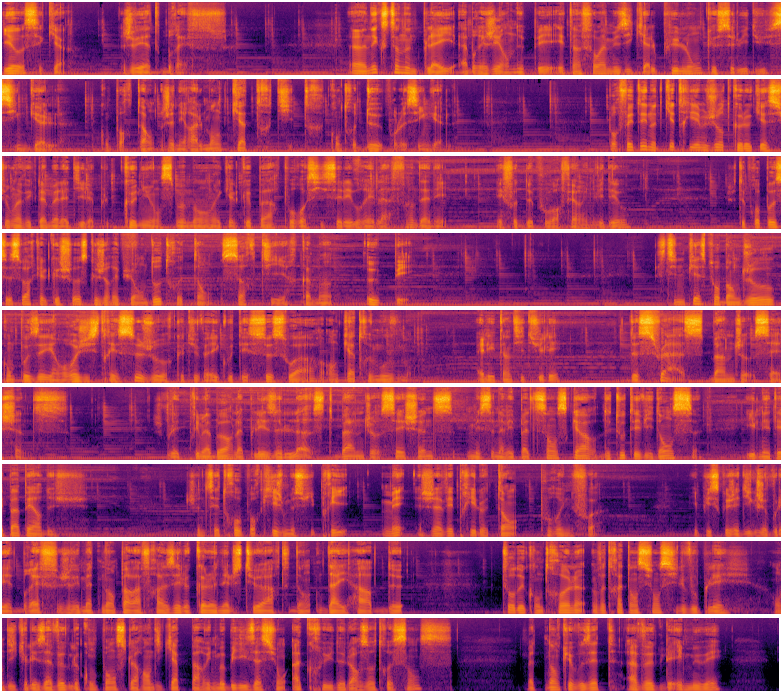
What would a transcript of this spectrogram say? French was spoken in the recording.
Yo, c'est K. Je vais être bref. Un extended play, abrégé en EP, est un format musical plus long que celui du single, comportant généralement 4 titres, contre 2 pour le single. Pour fêter notre quatrième jour de colocation avec la maladie la plus connue en ce moment et quelque part pour aussi célébrer la fin d'année, et faute de pouvoir faire une vidéo, je te propose ce soir quelque chose que j'aurais pu en d'autres temps sortir comme un EP. C'est une pièce pour banjo composée et enregistrée ce jour que tu vas écouter ce soir en quatre mouvements. Elle est intitulée The Thrass Banjo Sessions. Je voulais de prime abord l'appeler The Lost Banjo Sessions, mais ça n'avait pas de sens car, de toute évidence, il n'était pas perdu. Je ne sais trop pour qui je me suis pris, mais j'avais pris le temps pour une fois. Et puisque j'ai dit que je voulais être bref, je vais maintenant paraphraser le colonel Stuart dans Die Hard 2. Tour de contrôle, votre attention s'il vous plaît. On dit que les aveugles compensent leur handicap par une mobilisation accrue de leurs autres sens. Maintenant que vous êtes aveugle et muet,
